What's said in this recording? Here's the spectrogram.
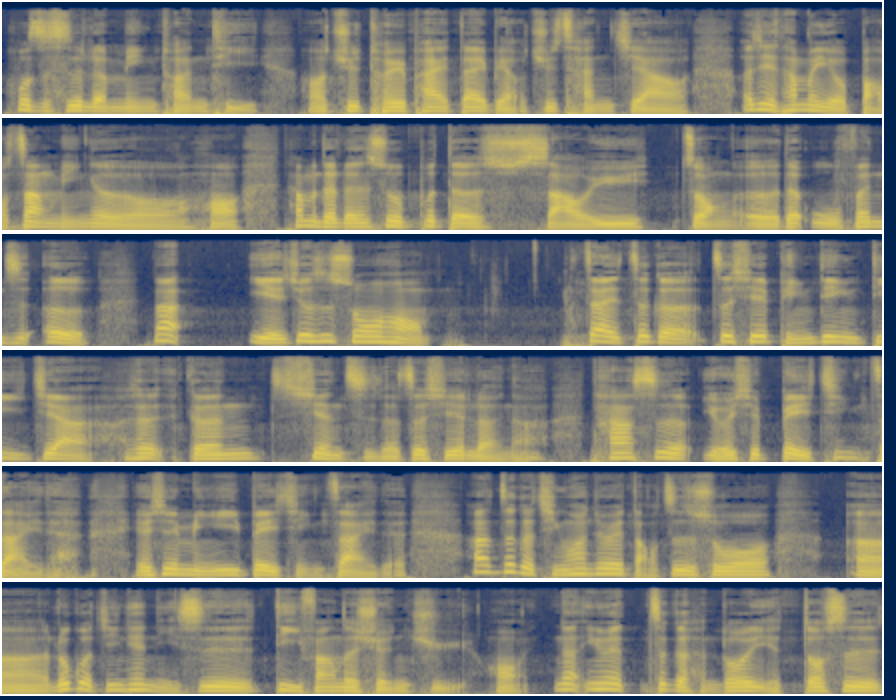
或者是人民团体啊，去推派代表去参加哦，而且他们有保障名额哦，哈，他们的人数不得少于总额的五分之二。那也就是说，哈。在这个这些评定地价是跟限制的这些人啊，他是有一些背景在的，有些民意背景在的。那这个情况就会导致说，呃，如果今天你是地方的选举哦，那因为这个很多也都是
